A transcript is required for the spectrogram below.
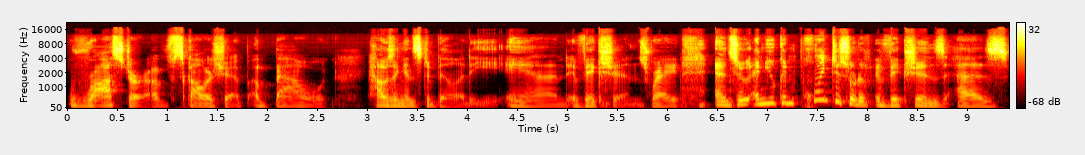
roster of scholarship about housing instability and evictions right? And so and you can point to sort of evictions as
